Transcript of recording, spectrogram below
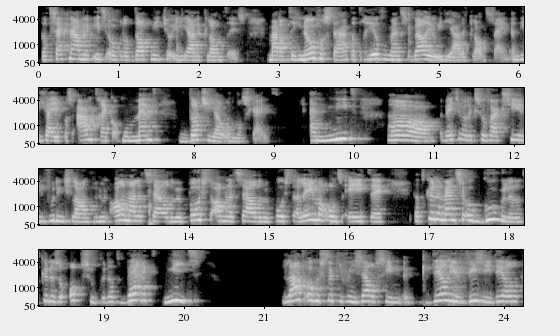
Dat zegt namelijk iets over dat dat niet jouw ideale klant is. Maar dat tegenover staat dat er heel veel mensen wel jouw ideale klant zijn. En die ga je pas aantrekken op het moment dat je jou onderscheidt. En niet, oh, weet je wat ik zo vaak zie in voedingsland? We doen allemaal hetzelfde, we posten allemaal hetzelfde, we posten alleen maar ons eten. Dat kunnen mensen ook googlen, dat kunnen ze opzoeken. Dat werkt niet. Laat ook een stukje van jezelf zien. Deel je visie, deel,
